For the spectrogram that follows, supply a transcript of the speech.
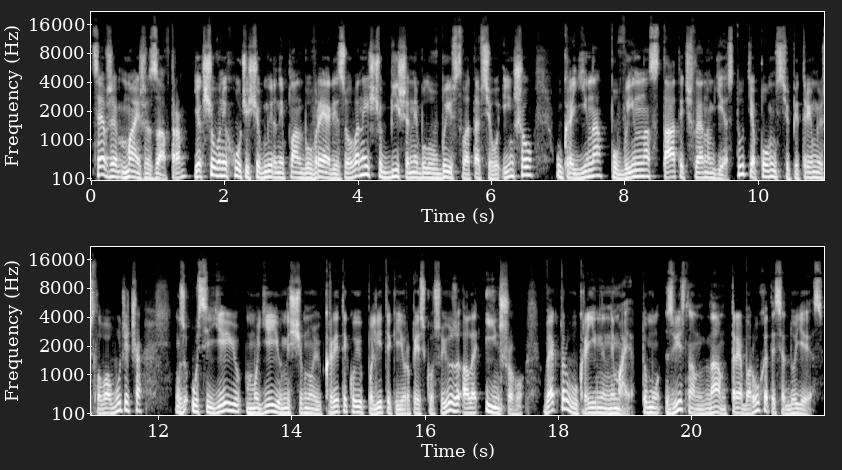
Це вже майже завтра. Якщо вони хочуть, щоб мирний план був реалізований, щоб більше не було вбивства та всього іншого, Україна повинна стати членом ЄС. Тут я повністю підтримую слова Вучича з усією моєю нищівною критикою політики Європейського союзу, але іншого вектору в Україні немає. Тому, звісно, нам треба рухатися до ЄС.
